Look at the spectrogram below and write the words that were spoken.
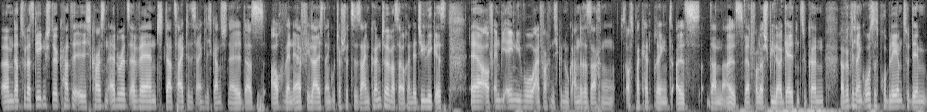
Ähm, dazu das Gegenstück hatte ich Carson Edwards erwähnt. Da zeigte sich eigentlich ganz schnell, dass auch wenn er vielleicht ein guter Schütze sein könnte, was er auch in der G-League ist, er auf NBA-Niveau einfach nicht genug andere Sachen aufs Parkett bringt, als dann als wertvoller Spieler gelten zu können. War wirklich ein großes Problem, zu dem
